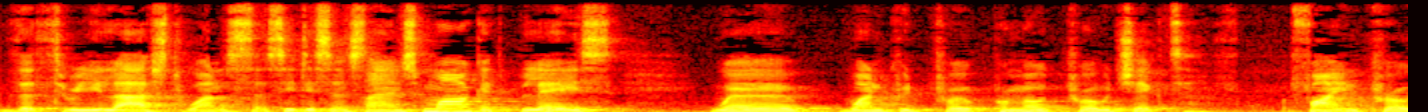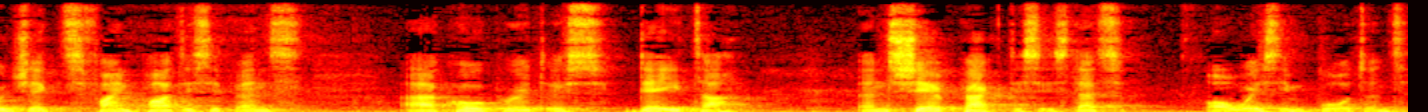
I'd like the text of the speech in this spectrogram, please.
the three last ones, a citizen science marketplace, where one could pro promote projects, find projects, find participants, uh, cooperators, data, and share practices. That's always important.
